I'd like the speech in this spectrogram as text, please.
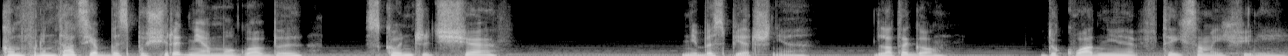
konfrontacja bezpośrednia mogłaby skończyć się niebezpiecznie. Dlatego dokładnie w tej samej chwili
